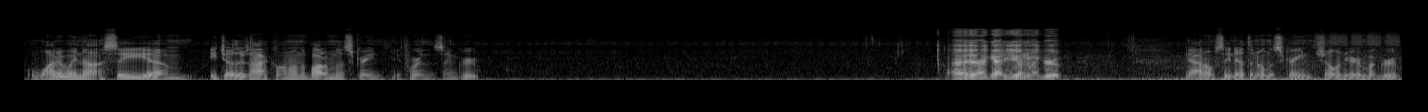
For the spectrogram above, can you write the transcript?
Why do we not see um, each other's icon on the bottom of the screen if we're in the same group? I, I got you in my group. Yeah, I don't see nothing on the screen showing you're in my group.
